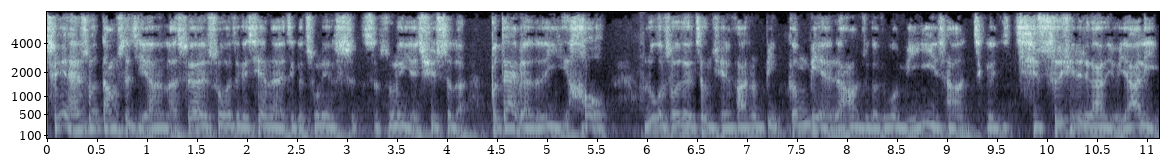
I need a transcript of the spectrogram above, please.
虽然说当时结案了，虽然说这个现在这个朱令是朱令也去世了，不代表着以后如果说这个政权发生变更变，然后这个如果名义上这个持持续的这个案子有压力，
